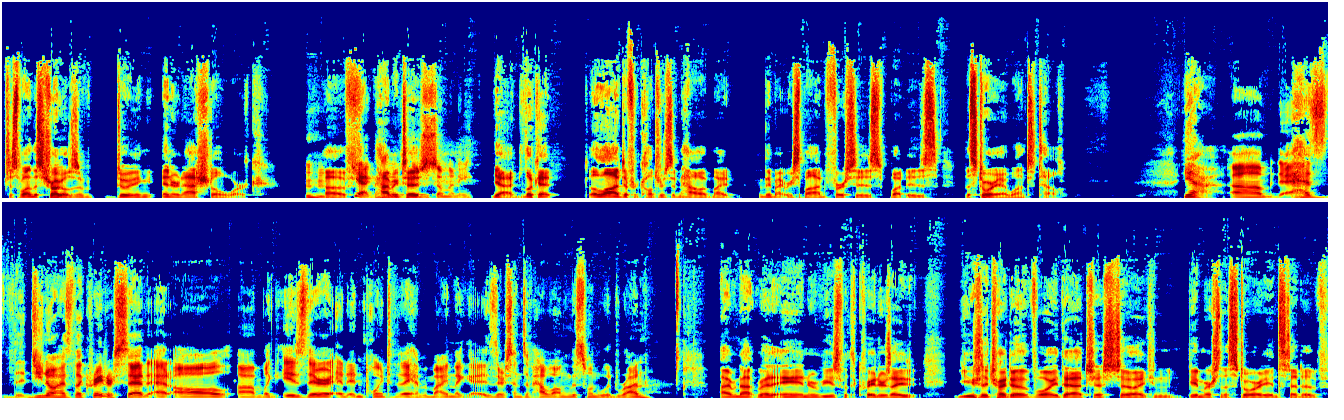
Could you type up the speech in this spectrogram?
just one of the struggles of doing international work. Mhm. Of yeah, having to so many. yeah look at a lot of different cultures and how it might they might respond versus what is the story I want to tell. Yeah. Um has do you know has the creator said at all um like is there an endpoint that they have in mind like is there a sense of how long this one would run? I've not read any interviews with the creators. I usually try to avoid that just so I can be immersed in the story instead of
